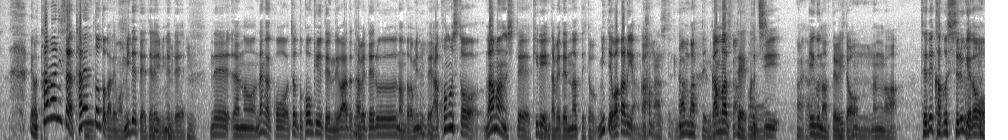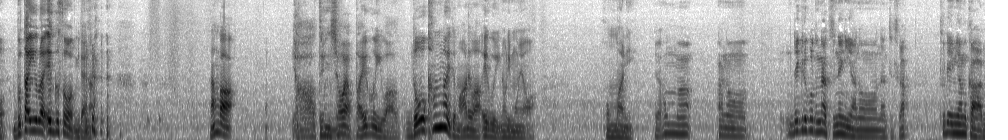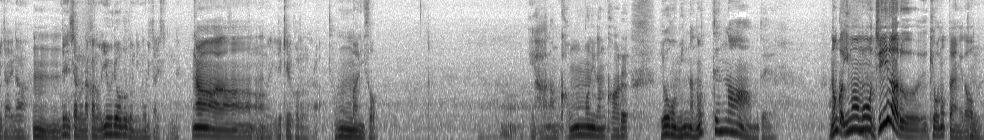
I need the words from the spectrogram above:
でもたまにさタレントとかでも見てて、テレビ見てて、うんであのなんかこうちょっと高級店でわーって食べてるのとか見てて、あこの人我慢して綺麗に食べてんなって人見てわかるやん我か、慢してて頑張ってみたい頑なこと張って口うん。はいはいはい。えぐなってる人、うんうんなんか手で隠してるけど、舞台裏えぐそうみたいな なんかいやー電車はやっぱえぐいわ、どう考えてもあれはえぐい乗り物やわ。ほんまに。いやほんまあのできることなら常にあのなんていうんですかプレミアムカーみたいなうんうん。電車の中の有料部分に乗りたいですもんね、ああ、できることなら。ほんまにそう。うんいやーなんかほんまになんかあれようみんな乗ってんなー思って。なんか今もう JR 今日乗ったんやけど、うん。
